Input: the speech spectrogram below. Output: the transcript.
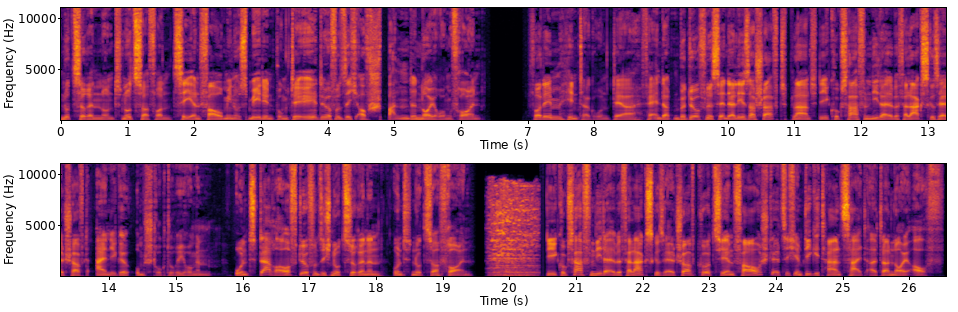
Nutzerinnen und Nutzer von cnv-medien.de dürfen sich auf spannende Neuerungen freuen. Vor dem Hintergrund der veränderten Bedürfnisse in der Leserschaft plant die Cuxhaven Niederelbe Verlagsgesellschaft einige Umstrukturierungen. Und darauf dürfen sich Nutzerinnen und Nutzer freuen. Die Cuxhaven Niederelbe Verlagsgesellschaft, kurz CNV, stellt sich im digitalen Zeitalter neu auf.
